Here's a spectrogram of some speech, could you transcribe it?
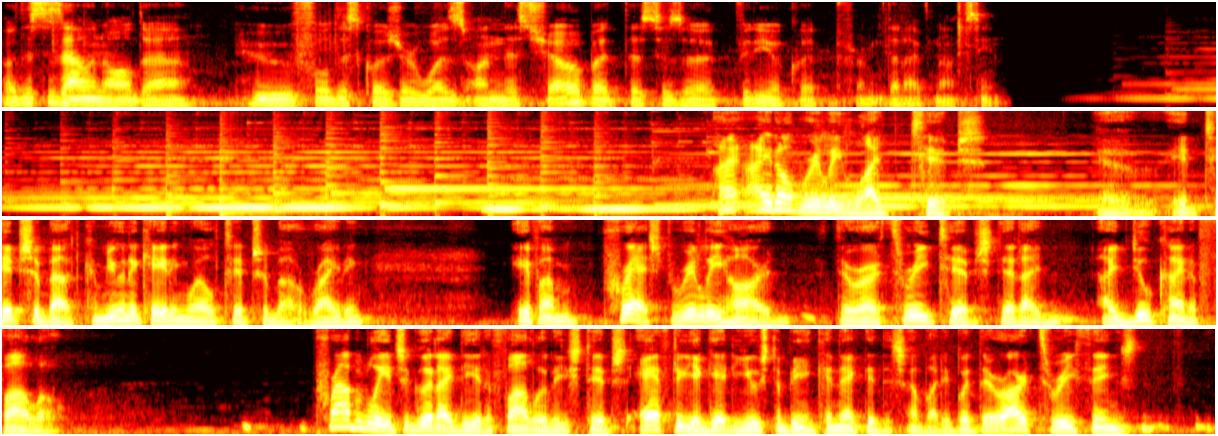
oh this is alan alda who full disclosure was on this show but this is a video clip from that i've not seen I, I don't really like tips. Uh, it tips about communicating well, tips about writing. If I'm pressed really hard, there are three tips that I, I do kind of follow. Probably it's a good idea to follow these tips after you get used to being connected to somebody, but there are three things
